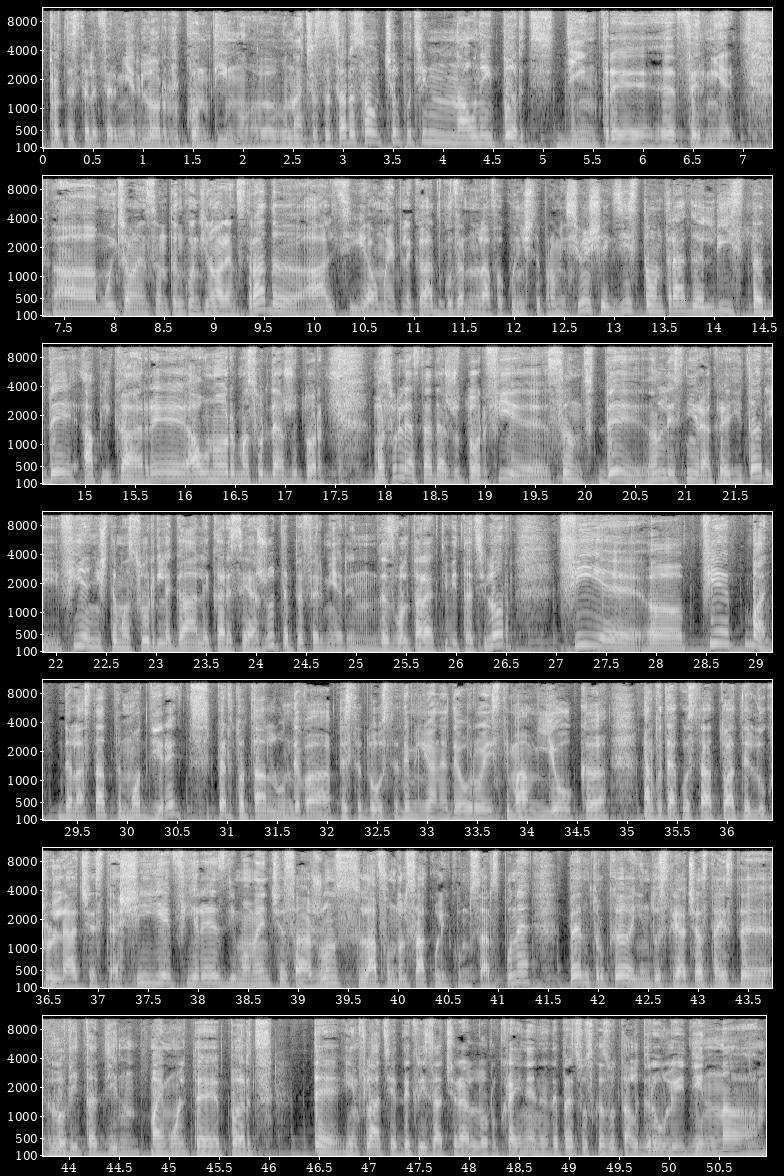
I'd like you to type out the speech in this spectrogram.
Protestele fermierilor continuă în această țară sau cel puțin a unei părți dintre uh, fermieri. Uh, mulți oameni sunt în continuare în stradă, alții au mai plecat, guvernul a făcut niște promisiuni și există o întreagă listă de aplicare a unor măsuri de ajutor. Măsurile astea de ajutor fie sunt de înlesnirea acreditării, fie niște măsuri legale care să-i ajute pe fermieri fermieri în dezvoltarea activităților, fie, uh, fie bani de la stat în mod direct, per total undeva peste 200 de milioane de euro, estimam eu că ar putea costa toate lucrurile acestea. Și e firez din moment ce s-a ajuns la fundul sacului, cum s-ar spune, pentru că industria aceasta este lovită din mai multe părți de inflație, de criza cerealelor ucrainene, de prețul scăzut al grâului din, uh,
